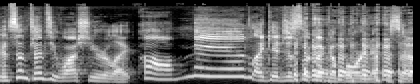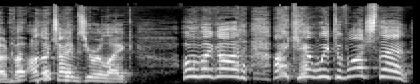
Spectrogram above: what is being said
And sometimes you watched and you were like, oh man, like it just looked like a boring episode. But other times you were like, oh my God, I can't wait to watch that.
